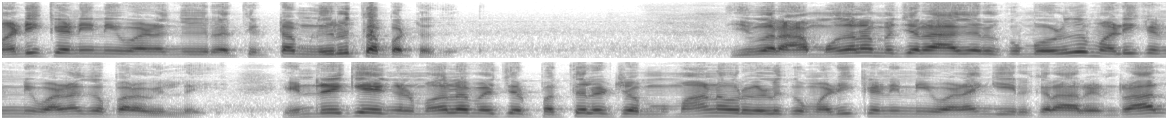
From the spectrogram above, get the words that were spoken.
மடிக்கணினி வழங்குகிற திட்டம் நிறுத்தப்பட்டது. இவர் முதலமைச்சராக இருக்கும்பொழுது மடிக்கணினி வழங்கப்படவில்லை. இன்றைக்கு எங்கள் முதலமைச்சர் பத்து லட்சம் மாணவர்களுக்கு மடிக்கணினி வழங்கி இருக்கிறார் என்றால்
